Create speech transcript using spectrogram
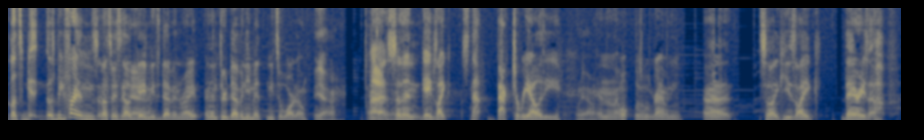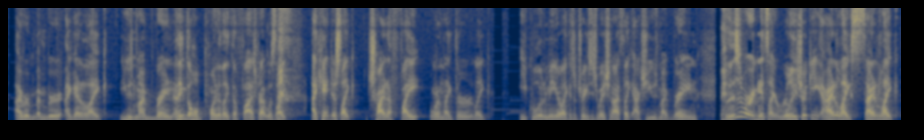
Let's get let's be friends." And that's basically how Yeah. Gabe meets Devin, right? And then through Devin, he met, meets Eduardo. Yeah. Uh, so then Gabe's like, "Snap back to reality." yeah. and then like, oh, there's gravity. Uh, so like he's like there. He's like, oh, I remember. I gotta like use my brain. I think the whole point of like the flashback was like, I can't just like try to fight when like they're like equal to me or like it's a tricky situation. I have to like actually use my brain. So this is where it gets like really tricky. I had to like I had to like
